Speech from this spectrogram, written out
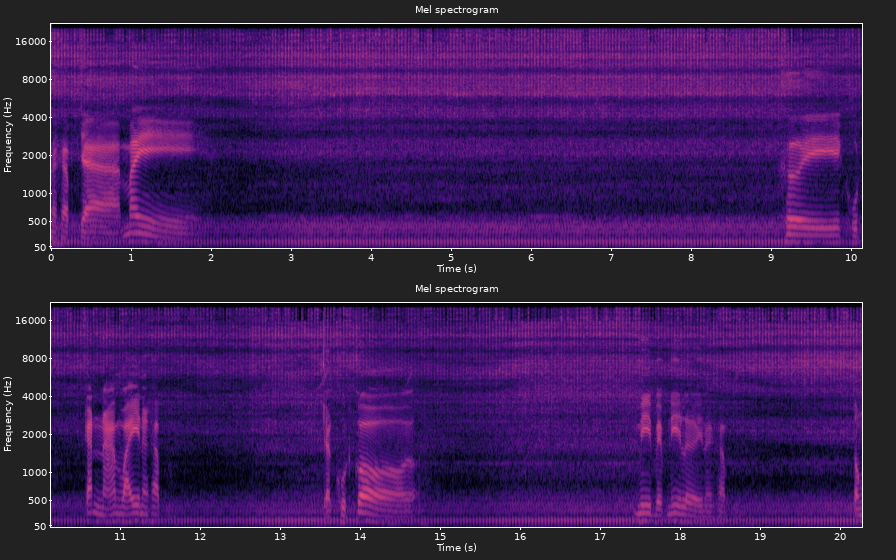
นะครับ จะไม่ เคยขุดกั้นน้ำไว้นะครับ จะขุดก็ มีแบบนี้เลยนะครับ ต้อง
